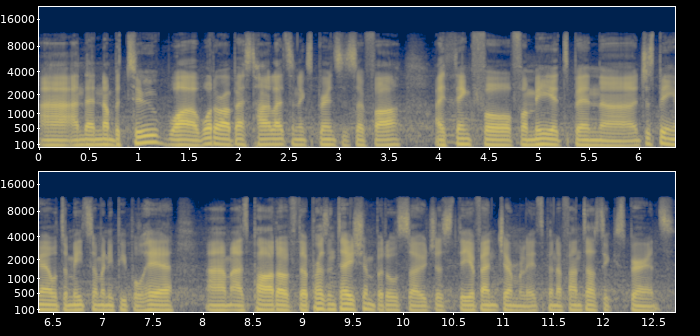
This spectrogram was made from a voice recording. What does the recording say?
Uh, and then number two, what are our best highlights and experiences so far? I think for, for me, it's been uh, just being able to meet so many people here um, as part of the presentation, but also just the event generally. It's been a fantastic experience.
